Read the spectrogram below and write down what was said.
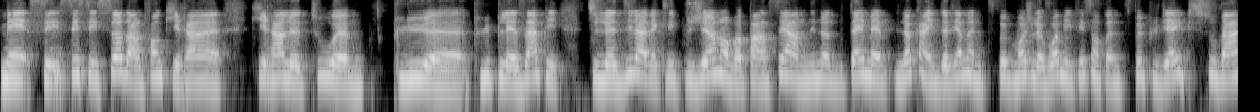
Mais c'est ça, dans le fond, qui rend, qui rend le tout. Euh, plus, euh, plus plaisant. Puis tu l'as dit, là, avec les plus jeunes, on va penser à amener notre bouteille, mais là, quand ils deviennent un petit peu, moi, je le vois, mes filles sont un petit peu plus vieilles, puis souvent,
